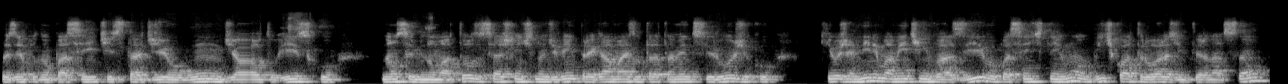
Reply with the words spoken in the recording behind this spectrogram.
por exemplo, de um paciente estadio 1 de alto risco, não seminoma-toso, você acha que a gente não devia empregar mais no tratamento cirúrgico, que hoje é minimamente invasivo, o paciente tem uma, 24 horas de internação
